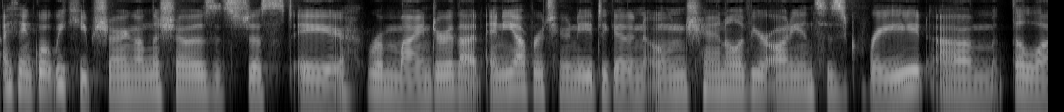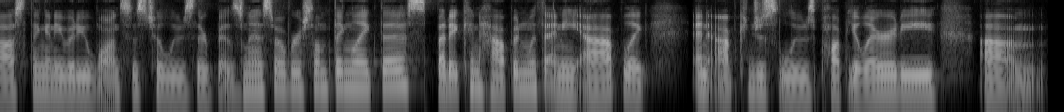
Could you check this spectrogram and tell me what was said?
I think what we keep sharing on the show is it's just a reminder that any opportunity to get an own channel of your audience is great. Um, the last thing anybody wants is to lose their business over something like this, but it can happen with any app. Like an app can just lose popularity. Um,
